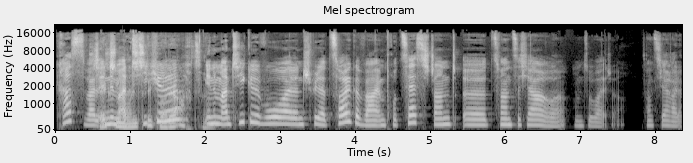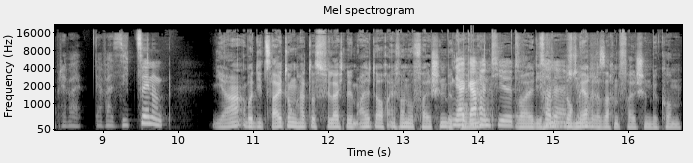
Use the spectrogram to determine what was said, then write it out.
Krass, weil in dem 96 war der Artikel, 18. in dem Artikel, wo er dann später Zeuge war, im Prozess stand äh, 20 Jahre und so weiter. 20 Jahre alt, aber der war, der war 17 und Ja, aber die Zeitung hat das vielleicht mit dem Alter auch einfach nur falsch hinbekommen. ja, garantiert. Weil die Das haben noch stimmt. mehrere Sachen falsch hinbekommen.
